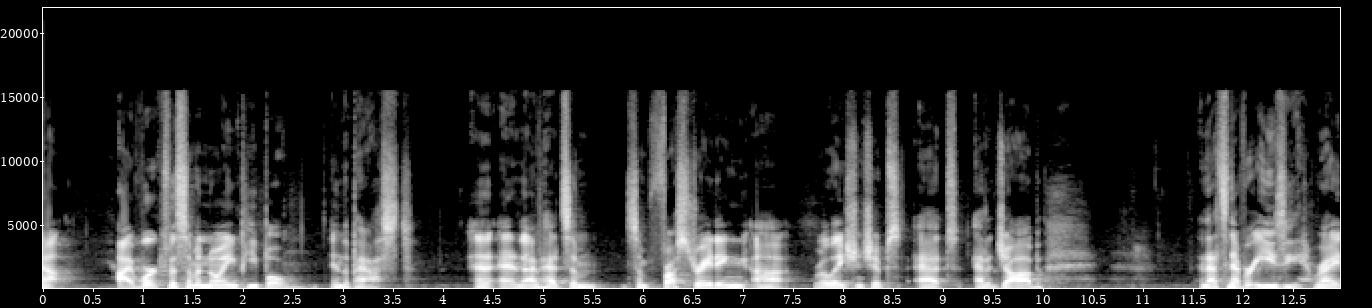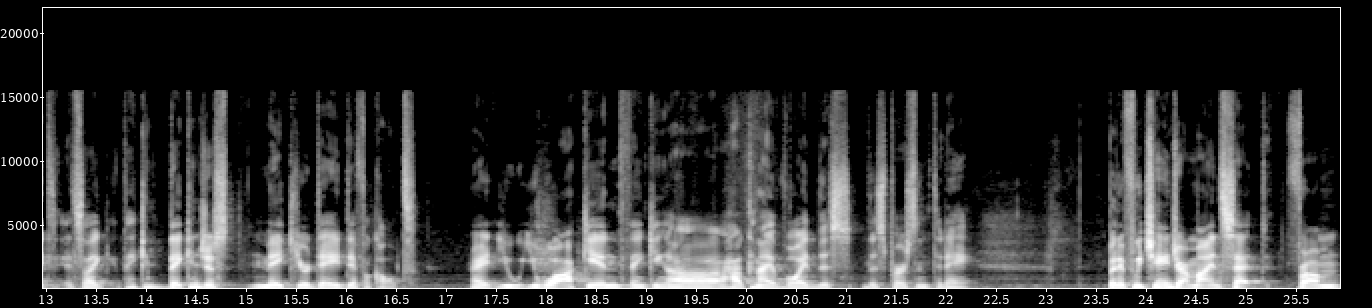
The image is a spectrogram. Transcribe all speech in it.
Now, I've worked with some annoying people in the past, and, and I've had some, some frustrating uh, relationships at, at a job. And that's never easy, right? It's like they can, they can just make your day difficult, right? You, you walk in thinking, oh, how can I avoid this, this person today? But if we change our mindset from,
